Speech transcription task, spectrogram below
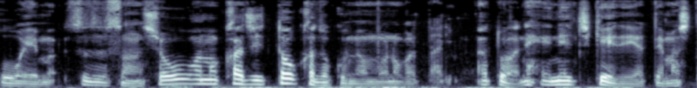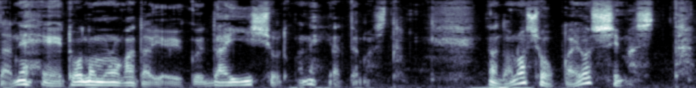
笑む？すずさん、昭和の火事と家族の物語。あとはね、NHK でやってましたね、えー、東の物語を行く第一章とかね、やってました。などの紹介をしました。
